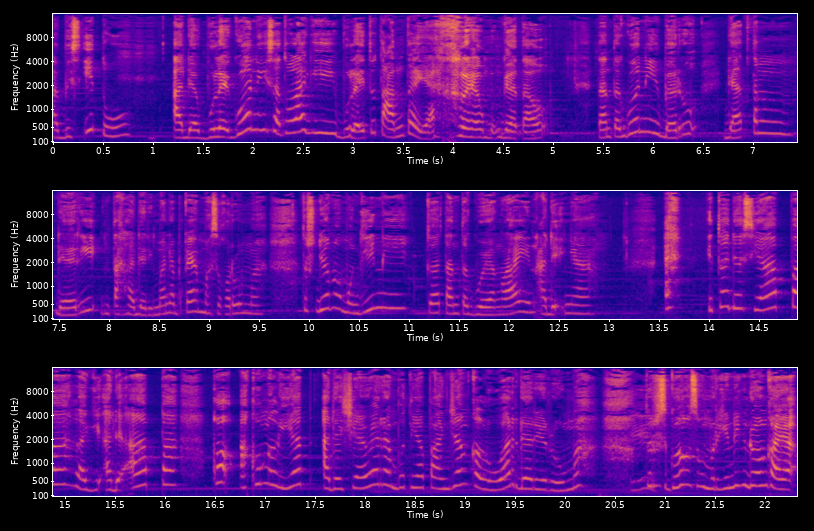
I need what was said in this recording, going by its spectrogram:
abis itu Ada bule gue nih satu lagi. Bule itu tante ya Kalau yang nggak tahu tante gue nih baru dateng dari entahlah dari mana pokoknya masuk ke rumah. Terus dia ngomong gini ke tante gue yang lain adiknya. Eh itu ada siapa? Lagi ada apa? Kok aku ngeliat ada cewek rambutnya panjang keluar dari rumah? Terus gue langsung merinding dong kayak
